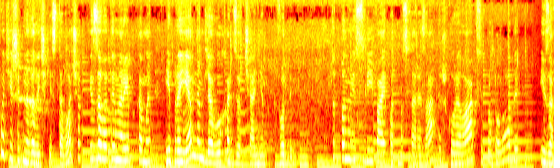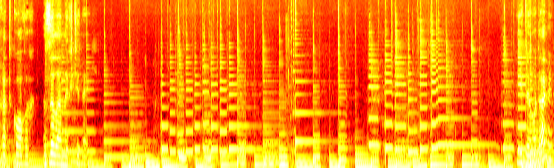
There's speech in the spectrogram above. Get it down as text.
Потішить невеличкий ставочок із золотими рибками і приємним для вуха дзюрчанням води. Тут панує свій вайб атмосфери затишку, релаксу, прохолоди і загадкових зелених тіней. Далі.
